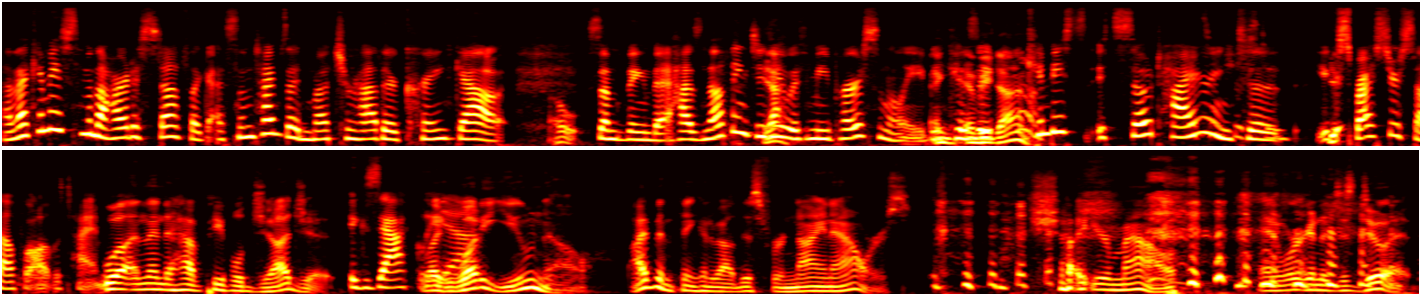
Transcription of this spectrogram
and that can be some of the hardest stuff like sometimes I'd much rather crank out Oh. something that has nothing to Yeah. do with me personally because and be it done. can be it's so tiring to interesting. express yourself all the time Well, and then to have people judge it. exactly Like, Yeah. what do you know? I've been thinking about this for nine hours. Shut your mouth, and we're going to just do it.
